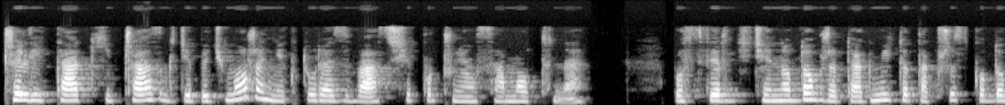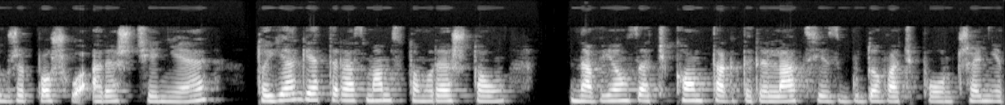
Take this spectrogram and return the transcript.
Czyli taki czas, gdzie być może niektóre z Was się poczują samotne, bo stwierdzicie, no dobrze, to jak mi to tak wszystko dobrze poszło, a reszcie nie, to jak ja teraz mam z tą resztą nawiązać kontakt, relacje, zbudować połączenie,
